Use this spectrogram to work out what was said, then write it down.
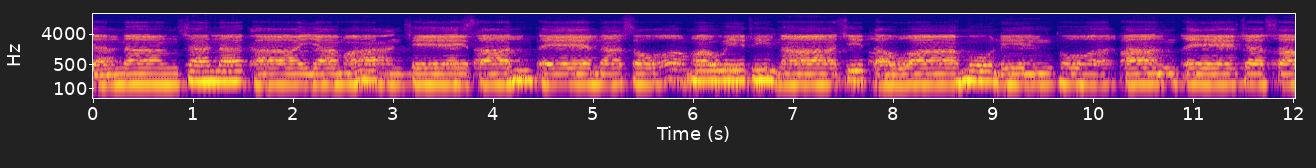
จนังชนะกายมันเชสันเตนะโสมวิธินาชิตวามุนินโทตันเตจะสา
